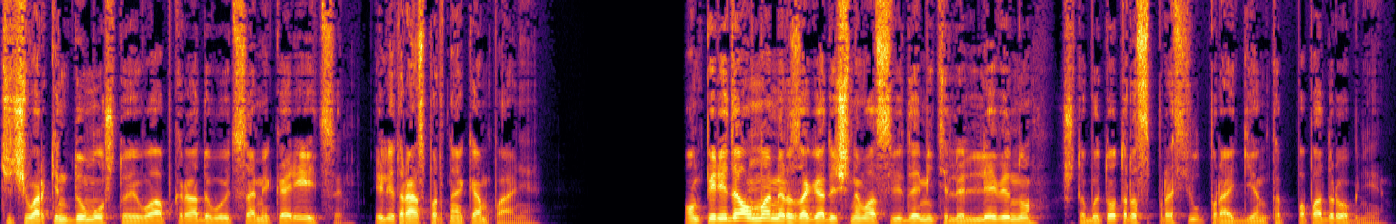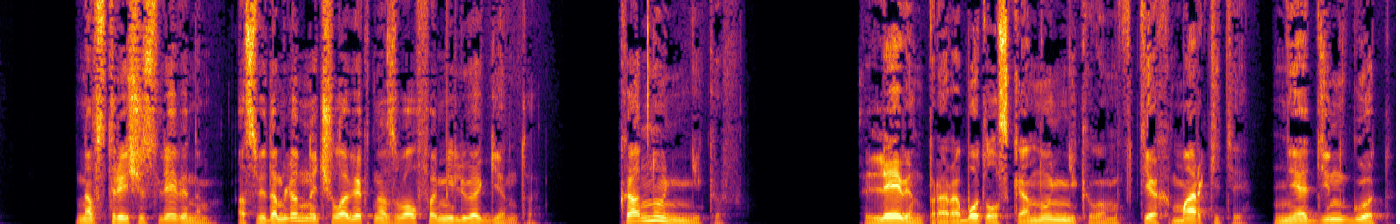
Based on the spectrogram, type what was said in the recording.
Чичваркин думал, что его обкрадывают сами корейцы или транспортная компания. Он передал номер загадочного осведомителя Левину, чтобы тот расспросил про агента поподробнее. На встрече с Левиным осведомленный человек назвал фамилию агента. Канунников. Левин проработал с Канунниковым в техмаркете не один год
